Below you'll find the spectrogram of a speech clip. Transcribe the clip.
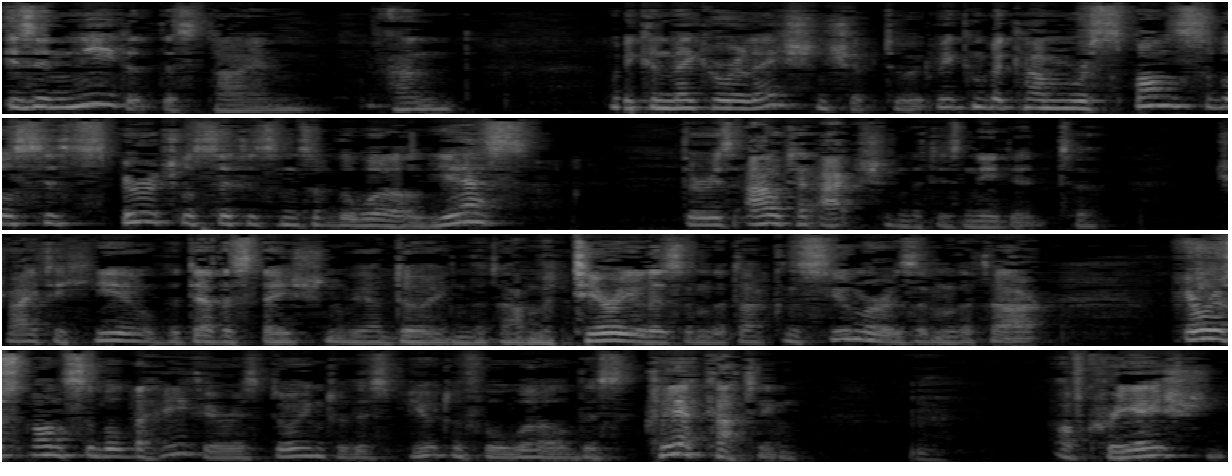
is in need at this time and we can make a relationship to it. We can become responsible spiritual citizens of the world. Yes, there is outer action that is needed to try to heal the devastation we are doing, that our materialism, that our consumerism, that our irresponsible behavior is doing to this beautiful world, this clear cutting hmm. of creation.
